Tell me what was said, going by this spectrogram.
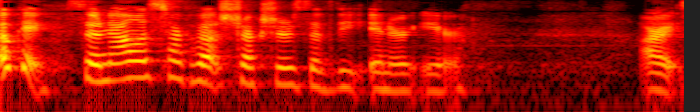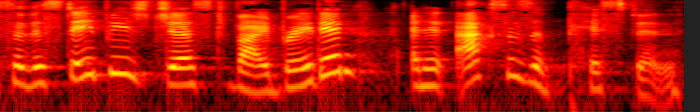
okay, so now let's talk about structures of the inner ear. All right, so the stapes just vibrated and it acts as a piston.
